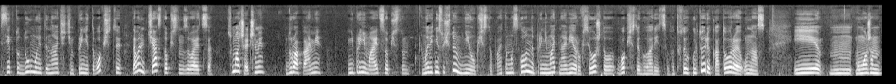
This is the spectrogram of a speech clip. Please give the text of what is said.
все, кто думает иначе, чем принято в обществе, довольно часто общество называется сумасшедшими, дураками, не принимается обществом. Мы ведь не существуем вне общества, поэтому мы склонны принимать на веру все, что в обществе говорится, вот в той культуре, которая у нас. И мы можем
